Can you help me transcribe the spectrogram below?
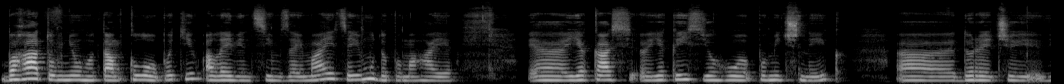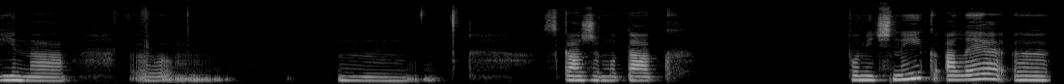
багато в нього там клопотів, але він цим займається. Йому допомагає е, якась, е, якийсь його помічник. Е, До речі, він, е, ем, скажімо так, помічник, але, е,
